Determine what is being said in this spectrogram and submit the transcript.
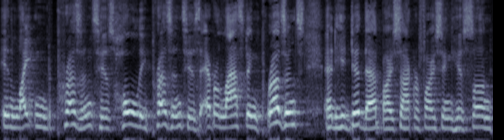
enlightened presence, his holy presence, his everlasting presence. And he did that by sacrificing his son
